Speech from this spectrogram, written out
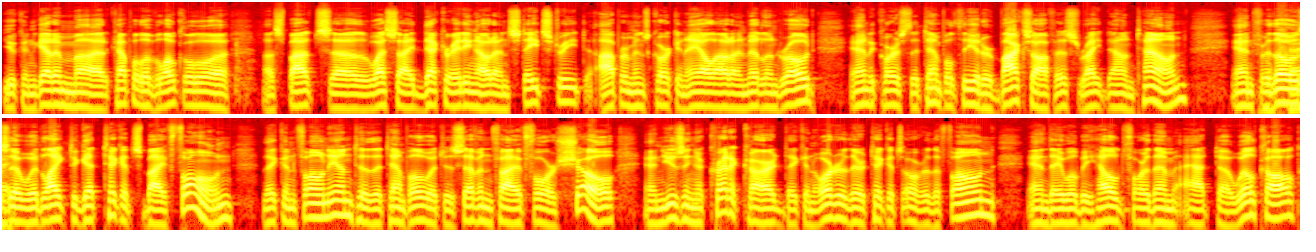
You can get them uh, at a couple of local uh, spots, uh, the West Side Decorating out on State Street, Opperman's Cork and Ale out on Midland Road, and of course the Temple Theater box office right downtown. And for those Okay. that would like to get tickets by phone, they can phone in to the Temple, which is 754 SHOW, and using a credit card, they can order their tickets over the phone, and they will be held for them at uh, will call,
